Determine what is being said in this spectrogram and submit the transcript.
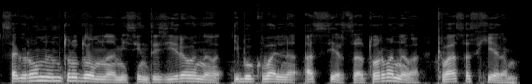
с огромным трудом нами синтезированного и буквально от сердца оторванного кваса с хером.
